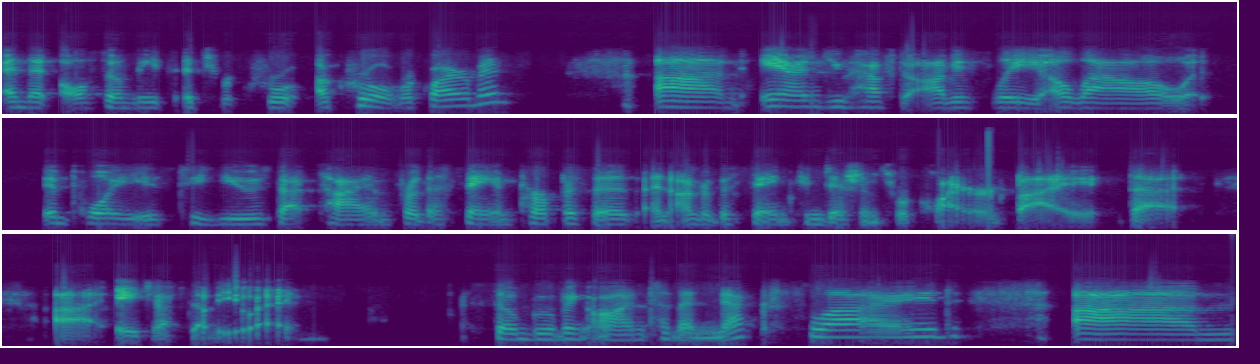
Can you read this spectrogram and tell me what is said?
and that also meets its accrual requirements. Um, and you have to obviously allow employees to use that time for the same purposes and under the same conditions required by the uh, HFWA. So moving on to the next slide, um,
